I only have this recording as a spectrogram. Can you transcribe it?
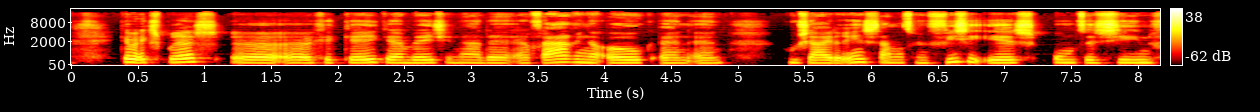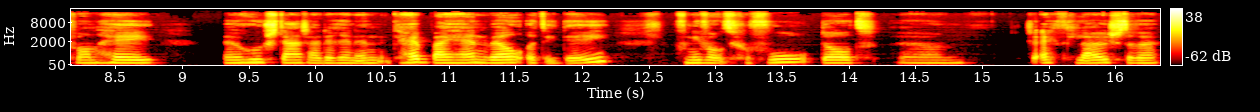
ik heb expres uh, gekeken een beetje naar de ervaringen ook. En, en hoe zij erin staan, wat hun visie is. Om te zien van, hé, hey, uh, hoe staan zij erin? En ik heb bij hen wel het idee, of in ieder geval het gevoel, dat um, ze echt luisteren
